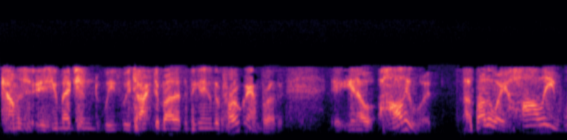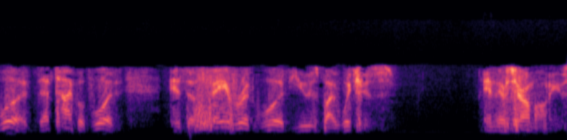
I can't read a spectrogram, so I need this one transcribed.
comes as you mentioned. We we talked about it at the beginning of the program, brother. You know, Hollywood. Uh, by the way, Hollywood, that type of wood, is a favorite wood used by witches in their ceremonies.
